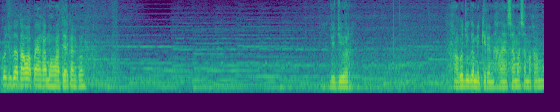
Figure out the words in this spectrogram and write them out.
Aku juga tahu apa yang kamu khawatirkan, Kun. Jujur, aku juga mikirin hal yang sama sama kamu.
